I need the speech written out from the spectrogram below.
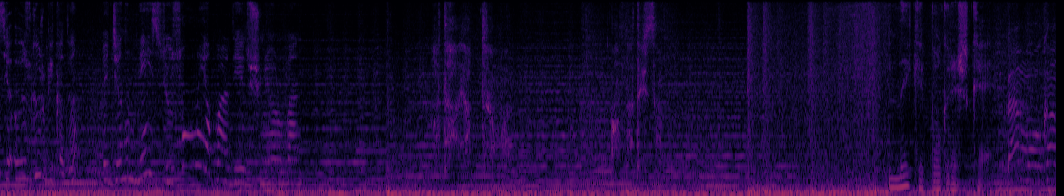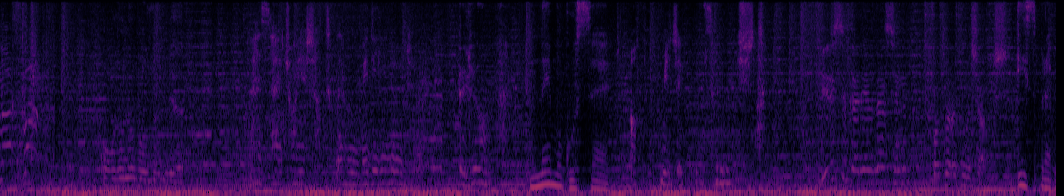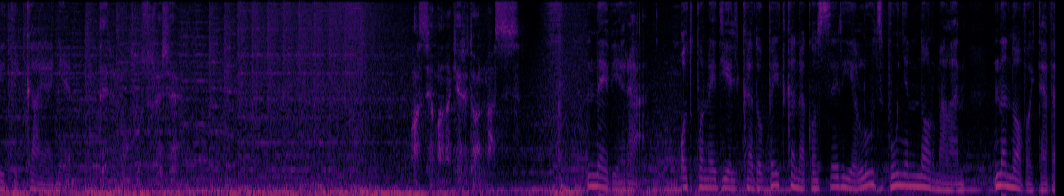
Asya özgür bir kadın ve canım ne istiyorsa onu yapar diye düşünüyorum ben. Hata yaptığımı anladıysam. Neke pogreške Ben Volkan Arslan. Oğlunu buldum diyor. Ben Selçuk'a yaşattıklarımın bedelini ödüyorum. Ölüyorum ne mogu se Affetmeyecek seni işte. Birisi galeriden senin fotoğrafını çalmış. ispraviti kajanjem. Derin olduğu sürece Asya bana geri dönmez. Nevjera. Od ponedjeljka do petka nakon serije Lud zbunjen normalan na Novoj TV.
